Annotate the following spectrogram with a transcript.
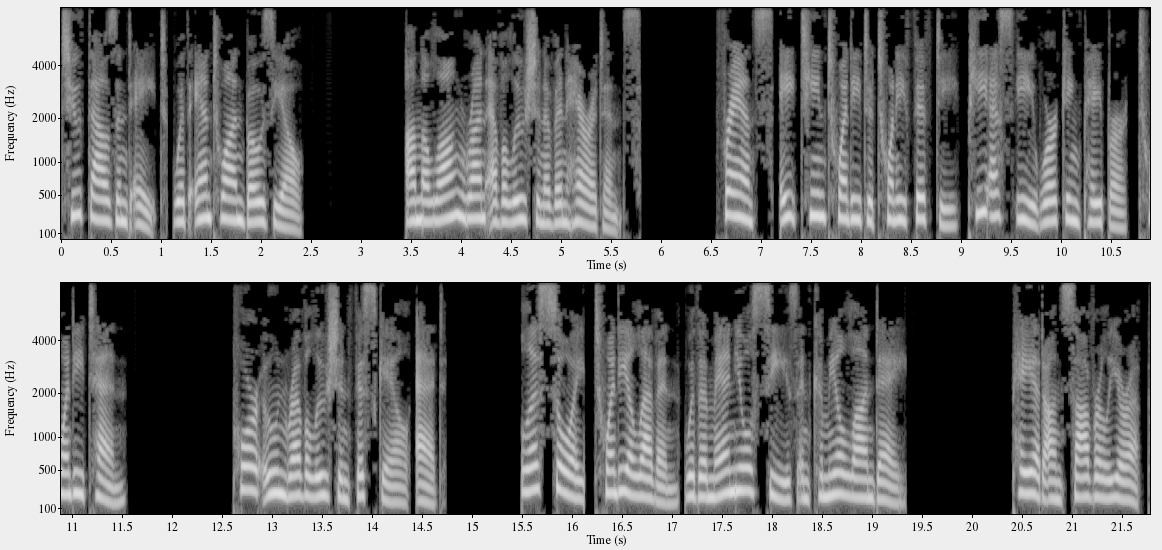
2008 with Antoine Bozio. On the Long-Run Evolution of Inheritance. France, 1820-2050 PSE Working Paper, 2010 Pour une révolution fiscale ed. Le Seuil, 2011 with Emmanuel Saez and Camille Landais. Payet on Sauver l'Europe.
